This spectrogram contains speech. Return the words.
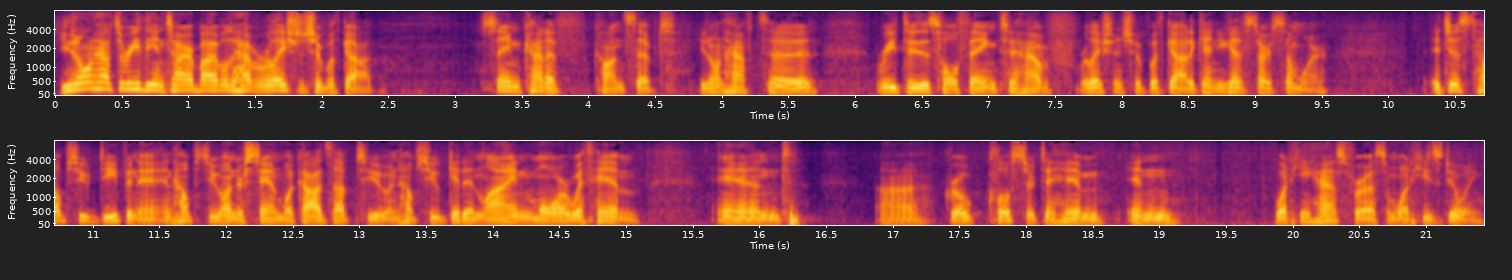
You don't have to read the entire Bible to have a relationship with God. Same kind of concept. You don't have to read through this whole thing to have relationship with God. Again, you got to start somewhere. It just helps you deepen it and helps you understand what God's up to and helps you get in line more with Him and uh, grow closer to Him in what He has for us and what He's doing.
